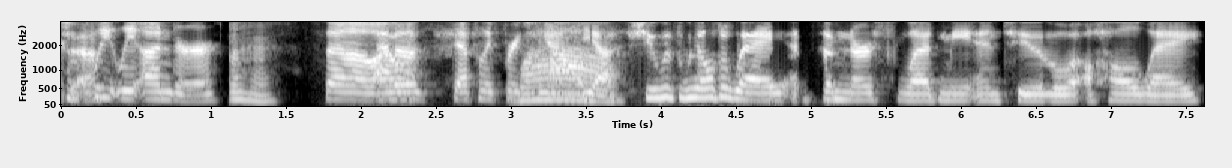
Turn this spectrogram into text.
completely under. Mhm. So I And I- was definitely freaking Wow. out. Yeah, she was wheeled away, and some nurse led me into a hallway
